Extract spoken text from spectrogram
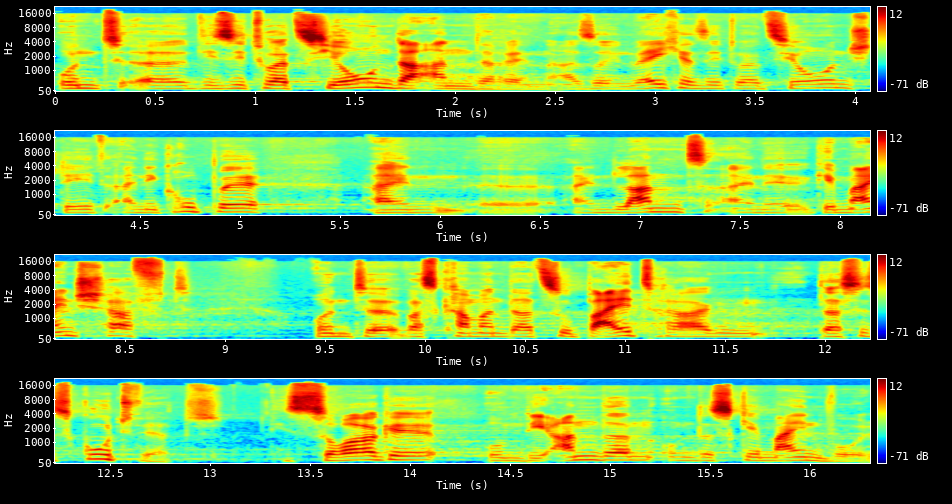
und äh, die Situation der anderen. Also in welcher Situation steht eine Gruppe, ein, äh, ein Land, eine Gemeinschaft und äh, was kann man dazu beitragen, dass es gut wird. Die Sorge um die anderen, um das Gemeinwohl.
